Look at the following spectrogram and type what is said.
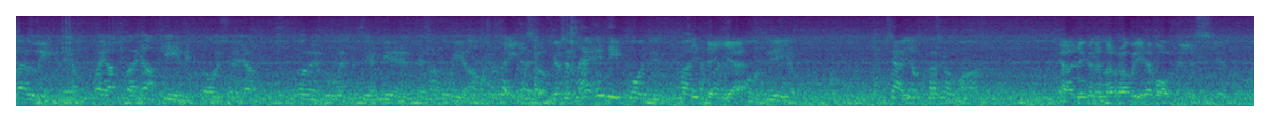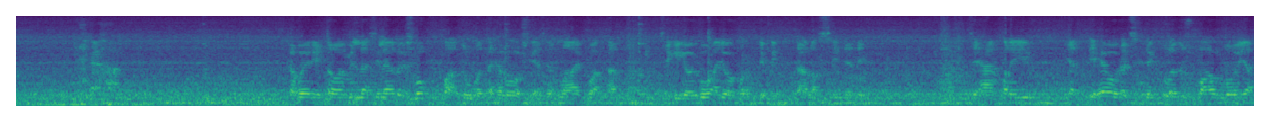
Ja sinne väliin, ne ajattaa ihan kiinni toiseen ja toinen tulee sitten siihen viereen, että ei saa tujaa. Niin, ja se on. Jos et lähde heti pois, niin että jää. pois. Niin jo. Sehän johtaa se omaa. Käy niin kuin ne ravihevosille siellä. Kaveri toi, millä sillä olisi luppaa tulla hevosia sen laivaan. Sekin kun joku ajokortti pitää olla sinne, niin sehän pani, jätti hevoset sinne kuljetusvaunuun ja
